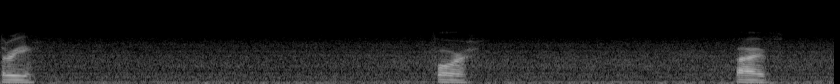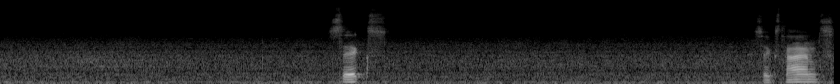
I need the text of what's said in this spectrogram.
Three. Four five, six, six times.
